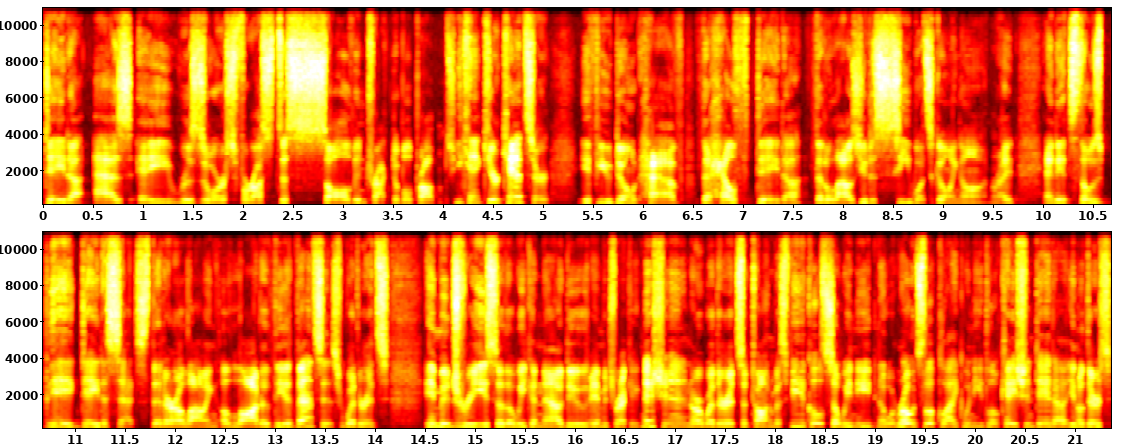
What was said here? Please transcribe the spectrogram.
data as a resource for us to solve intractable problems. You can't cure cancer if you don't have the health data that allows you to see what's going on, right? And it's those big data sets that are allowing a lot of the advances, whether it's imagery so that we can now do image recognition or whether it's autonomous vehicles so we need to know what roads look like, we need location data. You know, there's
